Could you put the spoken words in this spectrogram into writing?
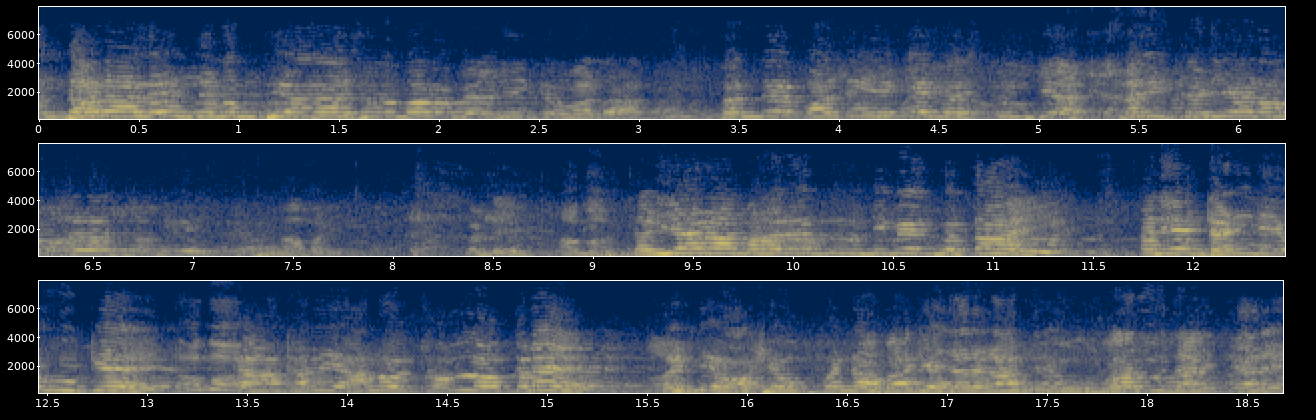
અંધારા લઈને જન્મથી આયા છો તો મારો મેરડીન કરવાના બંને પાર્ટી એક જ વસ્તુ કે ખાલી તળિયાના મહારાજનો નિવેદ મહારાજ મહારાજનું નિવેદ બતાય. અને એ ધણીને એવું કે ખાલી આનો ચોલ્લો કરે. એટલે ઓખે ઉપરના ભાગે જ્યારે રાત્રે ઊભવાનું થાય ત્યારે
